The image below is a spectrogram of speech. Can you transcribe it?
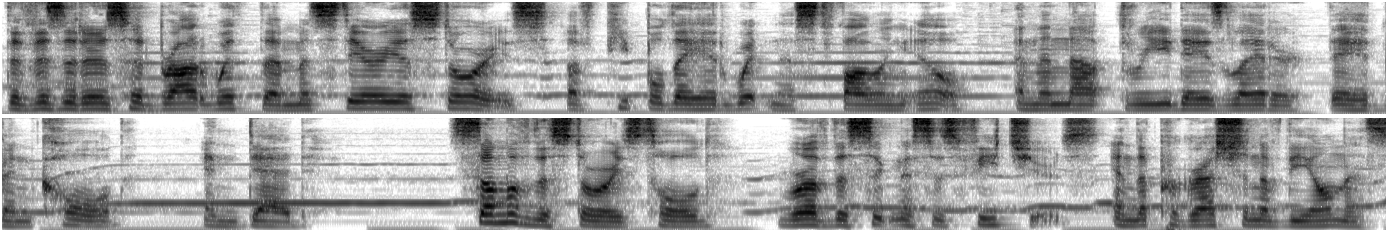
The visitors had brought with them mysterious stories of people they had witnessed falling ill, and then not three days later, they had been cold and dead. Some of the stories told were of the sickness's features and the progression of the illness.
